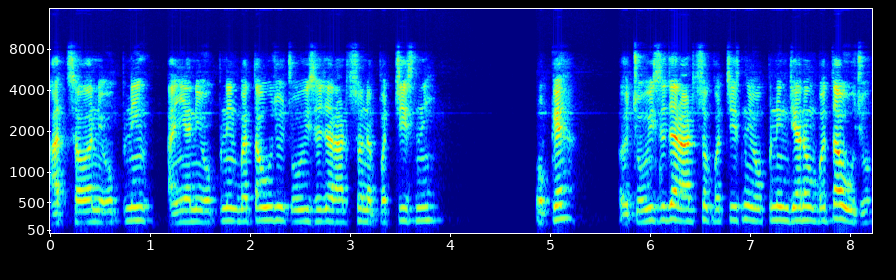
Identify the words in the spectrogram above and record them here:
આજ સવારની ઓપનિંગ અહીંયાની ઓપનિંગ બતાવું છું, ચોવીસ હજાર આઠસો ને પચીસની ઓકે ચોવીસ હજાર આઠસો પચીસની ઓપનિંગ જ્યારે હું બતાવું છું,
